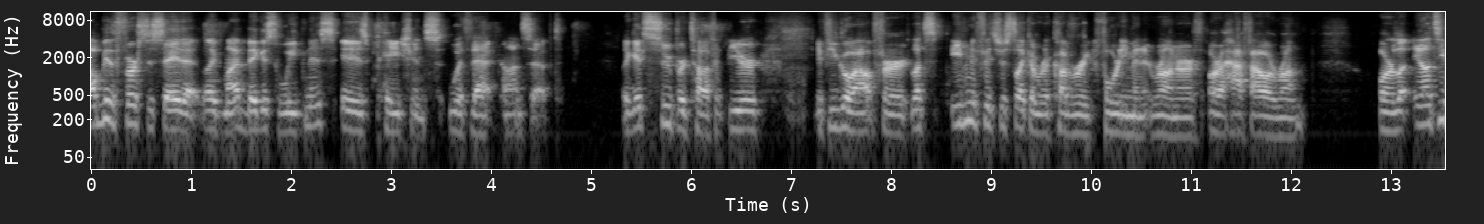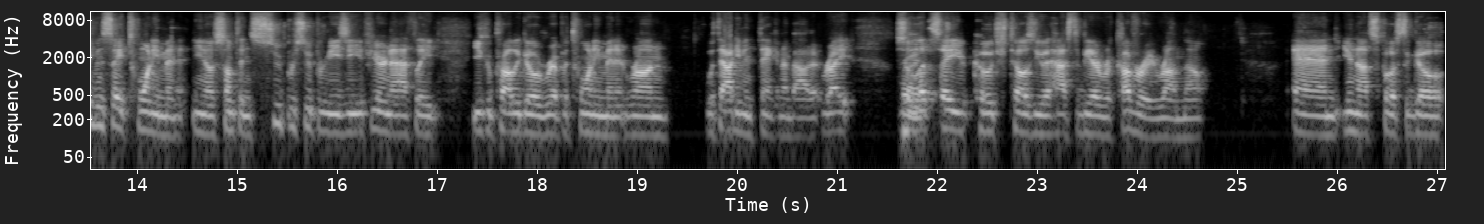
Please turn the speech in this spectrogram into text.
I'll be the first to say that like my biggest weakness is patience with that concept. Like it's super tough if you're if you go out for let's even if it's just like a recovery 40 minute run or or a half hour run or let, let's even say 20 minute, you know, something super super easy. If you're an athlete, you could probably go rip a 20 minute run without even thinking about it, right? So Right. let's say your coach tells you it has to be a recovery run though. And you're not supposed to go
